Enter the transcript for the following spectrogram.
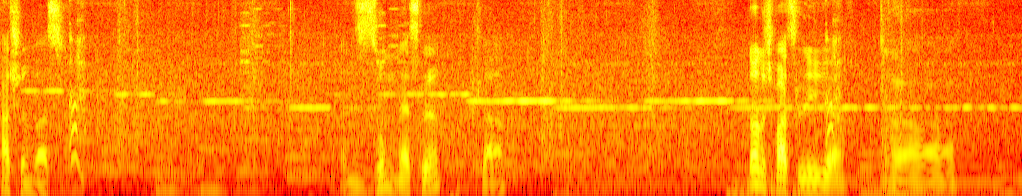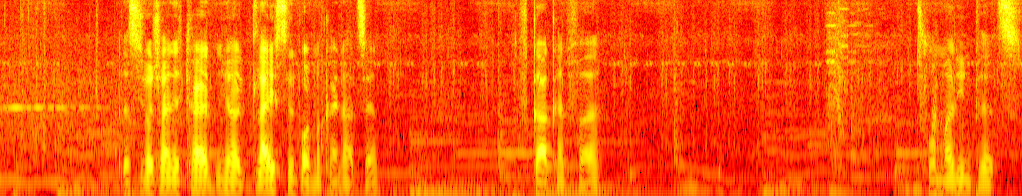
Hat schon was. Eine Summnessel, klar. Noch eine schwarze Lilie. Ah. Dass die Wahrscheinlichkeiten hier gleich sind, braucht man keine erzählen. Auf gar keinen Fall. Turmalinpilz.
